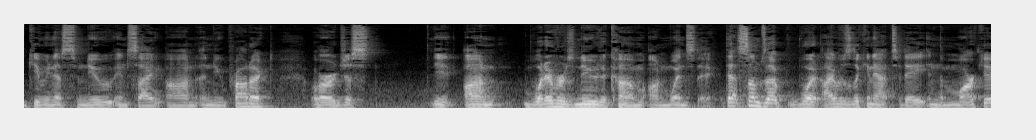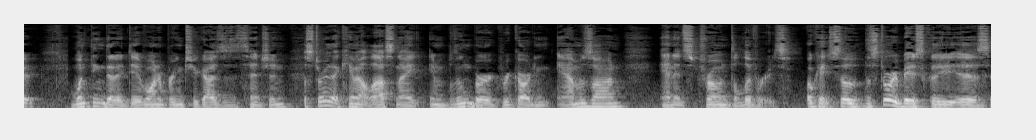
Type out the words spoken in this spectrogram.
giving us some new insight on a new product or just on whatever's new to come on Wednesday. That sums up what I was looking at today in the market. One thing that I did want to bring to you guys' attention, a story that came out last night in Bloomberg regarding Amazon and its drone deliveries. Okay, so the story basically is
